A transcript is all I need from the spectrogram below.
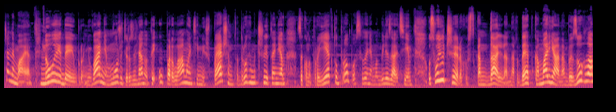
ще немає. Нову ідею бронювання можуть розглянути у парламенті між першим та другим читанням законопроєкту про посилення мобілізації. У свою чергу скандальна нардепка Мар'яна Безугла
